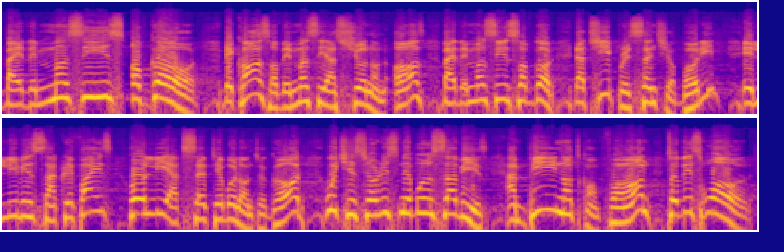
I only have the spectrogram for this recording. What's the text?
by the mercies of God, because of the mercy has shown on us, by the mercies of God, that ye present your body, a living sacrifice, wholly acceptable unto God, which is your reasonable service, and be not conformed to this world.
